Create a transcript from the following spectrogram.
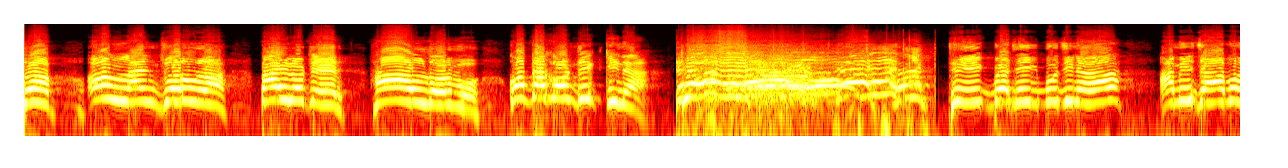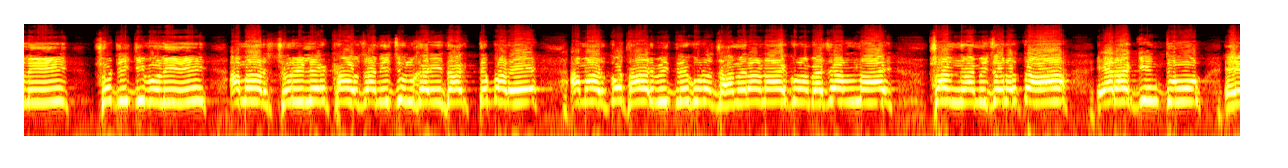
সব অনলাইন জরুরা পাইলটের হাল ধরবো। কথা কোন ঠিক কিনা? ঠিক বা ঠিক বুঝি না? আমি যা বলি সঠিকই বলি আমার শরীরে খাও জানি চুলকানি থাকতে পারে আমার কথার ভিতরে কোনো ঝামেলা নাই কোনো ভেজাল নাই সংগ্রামী জনতা এরা কিন্তু এই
